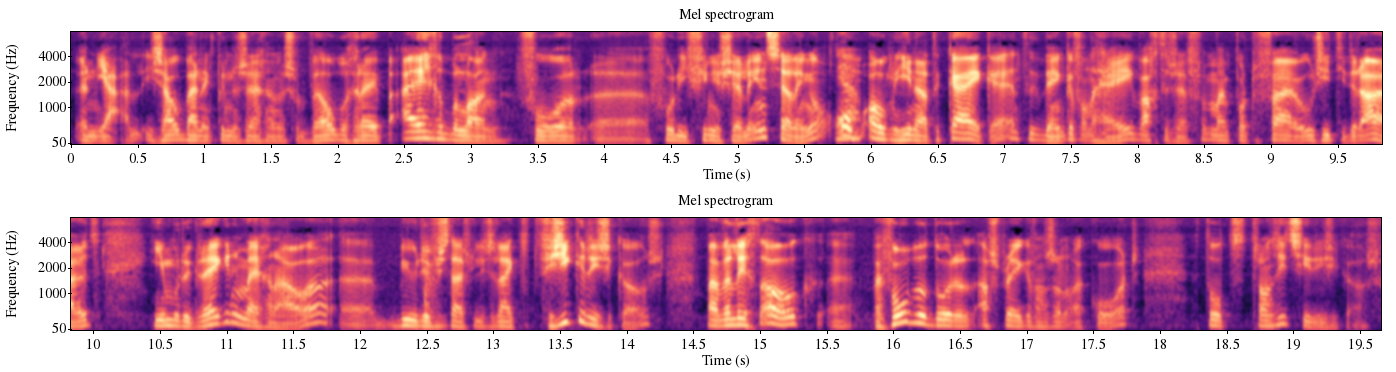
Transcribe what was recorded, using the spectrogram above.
een, ja, je zou bijna kunnen zeggen, een soort welbegrepen eigenbelang voor, uh, voor die financiële instellingen, om ja. ook hiernaar te kijken en te denken van, hé, hey, wacht eens even, mijn portefeuille, hoe ziet die eruit? Hier moet ik rekening mee gaan houden. Uh, biodiversiteitsverlies lijkt tot fysieke risico's, maar wellicht ook, bijvoorbeeld door het afspreken van zo'n akkoord, tot transitierisico's.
